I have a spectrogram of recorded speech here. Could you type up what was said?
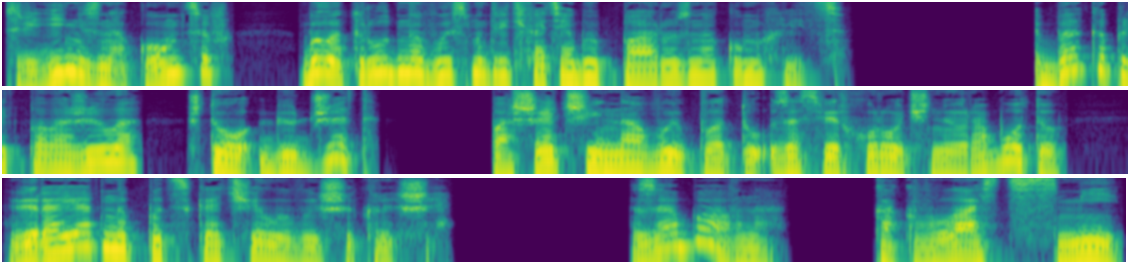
Среди незнакомцев было трудно высмотреть хотя бы пару знакомых лиц. Бека предположила, что бюджет, пошедший на выплату за сверхурочную работу, вероятно, подскочил выше крыши. Забавно, как власть СМИ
